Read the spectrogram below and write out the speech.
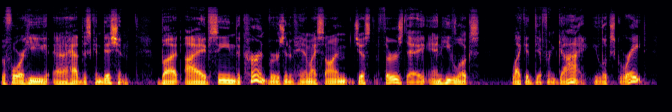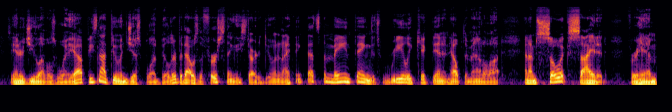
before he uh, had this condition. But I've seen the current version of him. I saw him just Thursday, and he looks like a different guy. He looks great. His energy level's way up. He's not doing just blood builder, but that was the first thing he started doing. And I think that's the main thing that's really kicked in and helped him out a lot. And I'm so excited for him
